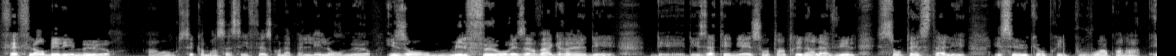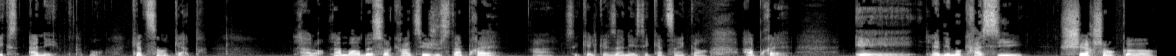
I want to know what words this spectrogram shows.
fait flamber les murs, On sait comment ça s'est fait, ce qu'on appelle les longs murs. Ils ont mis le feu aux réserves à grains des, des, Athéniens, ils sont entrés dans la ville, ils se sont installés, et c'est eux qui ont pris le pouvoir pendant X années. Bon, 404. Alors, la mort de Socrate, c'est juste après. Hein, c'est quelques années, c'est 4-5 ans après. Et la démocratie cherche encore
